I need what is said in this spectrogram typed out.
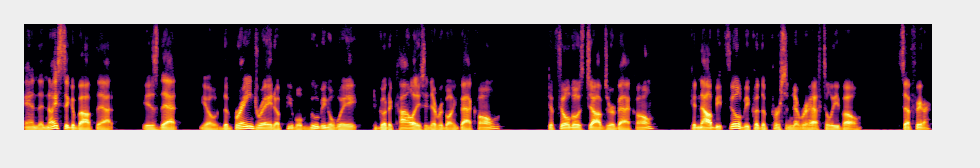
And the nice thing about that is that, you know, the brain drain of people moving away to go to college and never going back home to fill those jobs that are back home can now be filled because the person never has to leave home. Is that fair?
